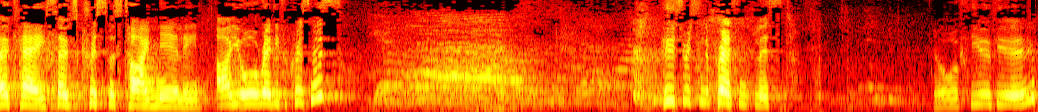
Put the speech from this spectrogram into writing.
Okay, so it's Christmas time nearly. Are you all ready for Christmas? Yes. Who's written a present list? Oh, a few of you.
